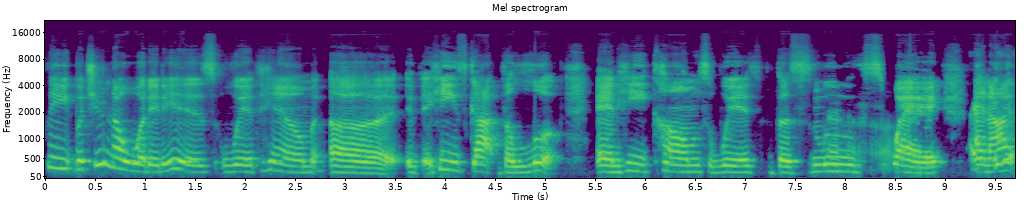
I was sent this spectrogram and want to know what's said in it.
see, but you know what it is with him. Uh, he's got the look, and he comes with the smooth uh, swag, and I. I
